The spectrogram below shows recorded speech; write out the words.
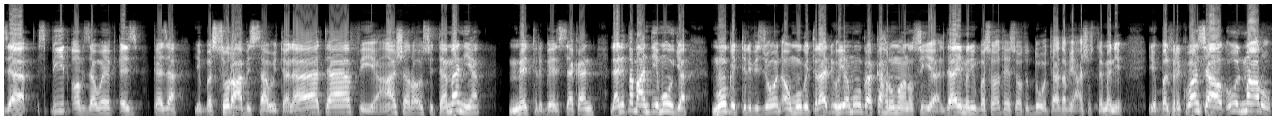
the speed of the wave is كذا. يبقى السرعة بتساوي 3 في 10 اس 8 meter per second. لأن طبعا دي موجة موجة تلفزيون أو موجة راديو هي موجة كهرومغناطيسيه دايما يبقى سرعتها هي سرعه الضوء 3 في 10 اس 8 يبقى ال frequency على طول معروف.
